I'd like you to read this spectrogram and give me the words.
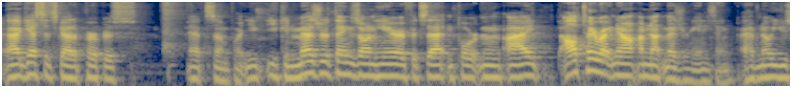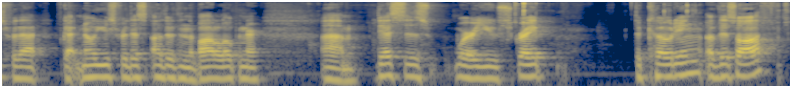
I guess it's got a purpose at some point. You, you can measure things on here if it's that important. I, I'll tell you right now, I'm not measuring anything. I have no use for that. I've got no use for this other than the bottle opener. Um, this is where you scrape the coating of this off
